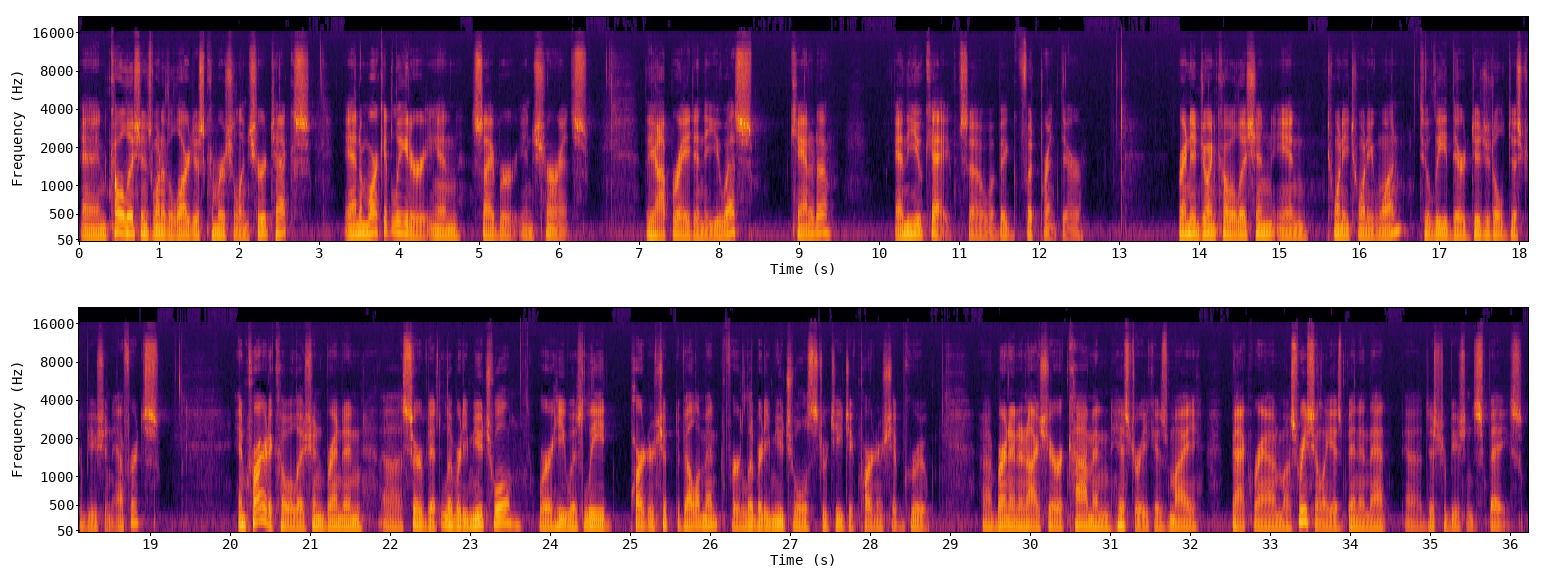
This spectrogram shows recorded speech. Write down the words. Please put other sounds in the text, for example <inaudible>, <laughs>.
And Coalition is one of the largest commercial insurtechs and a market leader in cyber insurance. They operate in the US, Canada, and the UK, so a big footprint there. Brendan joined Coalition in 2021 to lead their digital distribution efforts. And prior to Coalition, Brendan uh, served at Liberty Mutual, where he was lead partnership development for Liberty Mutual's strategic partnership group. Uh, Brendan and I share a common history because my background most recently has been in that uh, distribution space.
